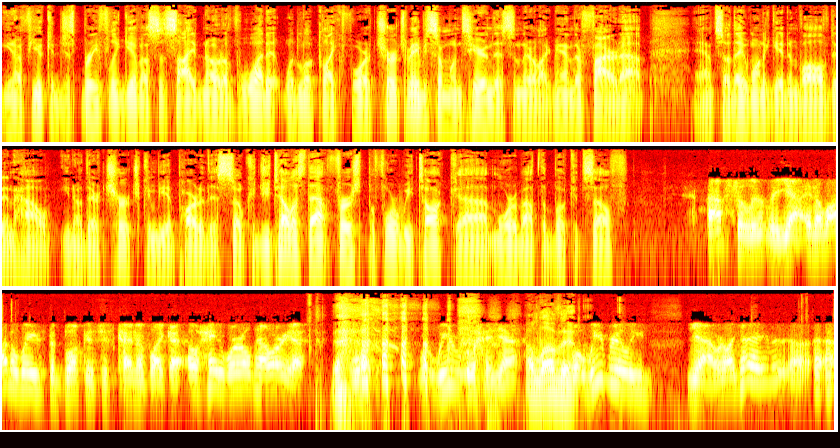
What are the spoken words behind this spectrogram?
you know if you could just briefly give us a side note of what it would look like for a church. Maybe someone's hearing this and they're like, man, they're fired up and so they want to get involved in how you know their church can be a part of this. So could you tell us that first before we talk uh, more about the book itself? Absolutely, yeah. In a lot of ways, the book is just kind of like a, "Oh, hey, world, how are you?" What, what we, yeah, I love it. What we really, yeah, we're like, "Hey, uh,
